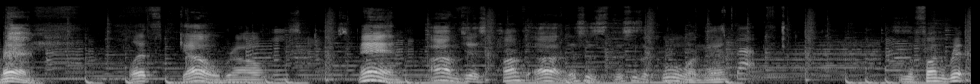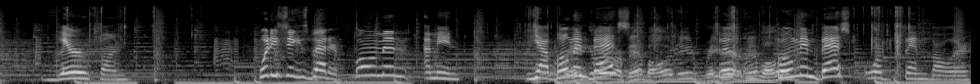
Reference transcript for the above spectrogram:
Man, let's go, bro. Man, I'm just pumped up. This is this is a cool one, man. This is a fun rip. Very fun. What do you think is better? Bowman, I mean, yeah, Bowman Regular best. or Ben Baller, dude? Regular or Ben Baller? Bowman best or Ben Baller?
